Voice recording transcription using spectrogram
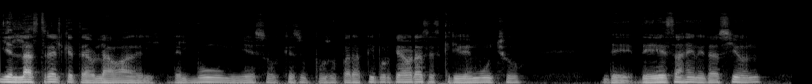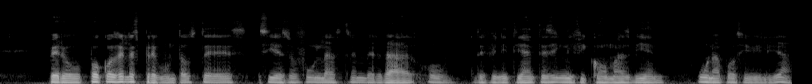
Y el lastre del que te hablaba del, del boom y eso que supuso para ti, porque ahora se escribe mucho de, de esa generación, pero poco se les pregunta a ustedes si eso fue un lastre en verdad o definitivamente significó más bien una posibilidad.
